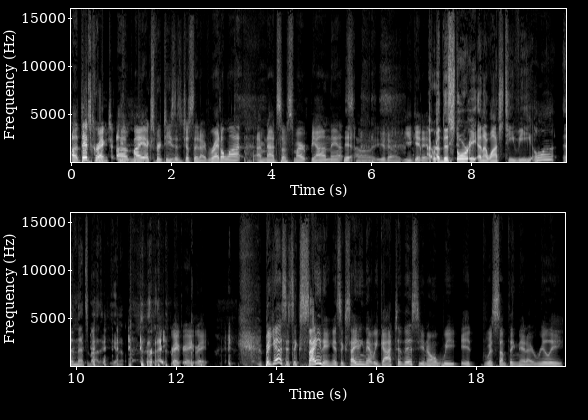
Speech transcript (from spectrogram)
Uh, that's correct. Uh, my expertise is just that I've read a lot. I'm not so smart beyond that. Yeah. So you know, you get it. I read this story and I watch TV a lot, and that's about it. You know, right, right, right, right. But yes, it's exciting. It's exciting that we got to this. You know, we it was something that I really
